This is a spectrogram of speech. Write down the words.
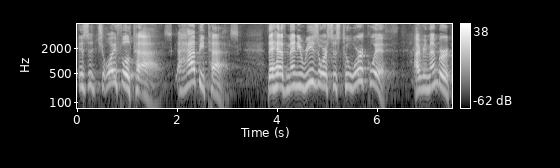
is a joyful task, a happy task. They have many resources to work with. I remember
